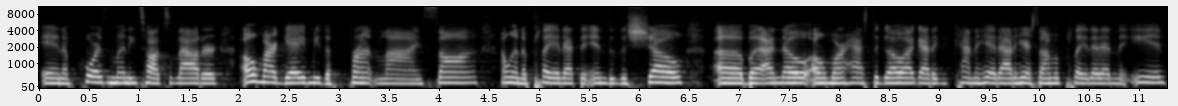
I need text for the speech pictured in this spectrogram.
And of course, Money Talks Louder. Omar gave me the Frontline song. I'm gonna play it at the end of the show. Uh, but I know Omar has to go. I gotta kind of head out of here, so I'm gonna play that at the end.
